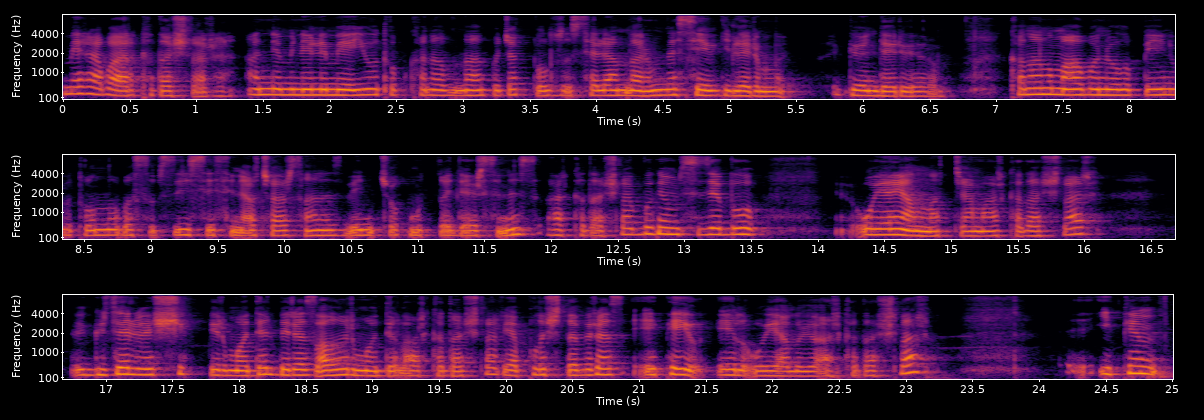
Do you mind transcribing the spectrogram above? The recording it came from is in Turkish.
Merhaba arkadaşlar. Annemin elime YouTube kanalından kucak dolusu selamlarımı ve sevgilerimi gönderiyorum. Kanalıma abone olup beğeni butonuna basıp zil sesini açarsanız beni çok mutlu edersiniz arkadaşlar. Bugün size bu oyayı anlatacağım arkadaşlar. E, Güzel ve şık bir model. Biraz ağır model arkadaşlar. Yapılışta biraz epey el oyalıyor arkadaşlar. E, İpim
